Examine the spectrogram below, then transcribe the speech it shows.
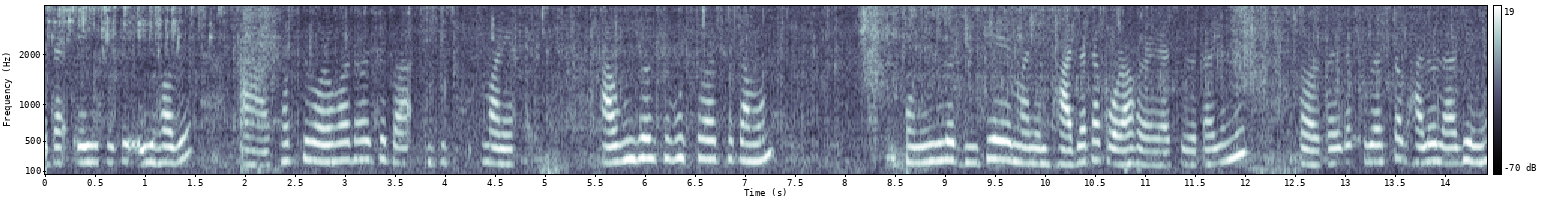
এটা এই থেকে এই হবে। আর সবচেয়ে বড়ো কথা হচ্ছে বা মানে আগুন জ্বলছে বুঝতে পারছ কেমন? পনিরগুলো দিতে মানে ভাজাটা করা হয়ে গেছিল তাই জন্য তরকারিটা খুব একটা ভালো লাগেনি।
